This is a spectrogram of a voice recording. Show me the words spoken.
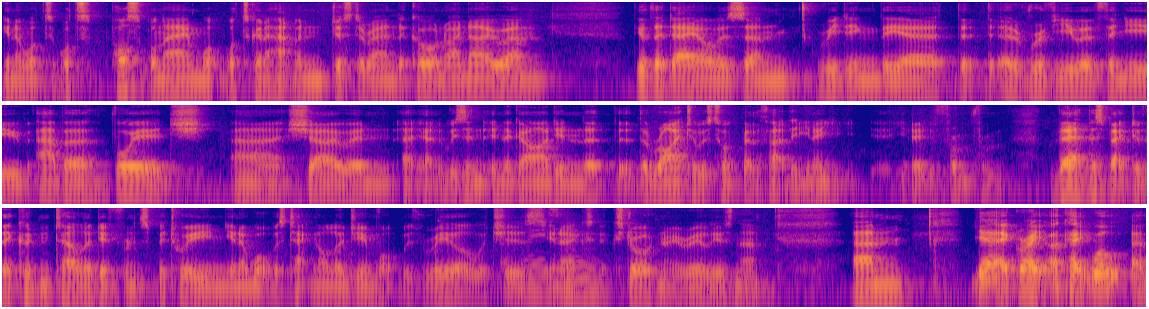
You know what's what's possible now and what, what's going to happen just around the corner. I know um, the other day I was um, reading the, uh, the, the review of the new ABBA Voyage uh, show, and uh, it was in, in the Guardian. The, the, the writer was talking about the fact that you know you, you know from from their perspective they couldn't tell the difference between you know what was technology and what was real, which Amazing. is you know ex- extraordinary, really, isn't it? Um, yeah, great. Okay, well, uh,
